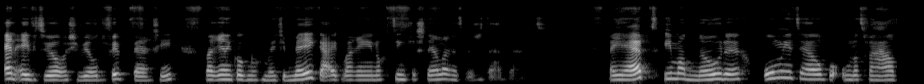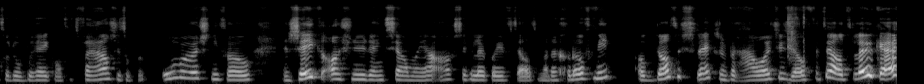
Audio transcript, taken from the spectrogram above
En eventueel als je wil de VIP-versie, waarin ik ook nog een beetje meekijk, waarin je nog tien keer sneller het resultaat behaalt. Maar je hebt iemand nodig om je te helpen om dat verhaal te doorbreken. Want het verhaal zit op een onbewust niveau. En zeker als je nu denkt, Selma, ja, hartstikke leuk wat je vertelt, maar dat geloof ik niet. Ook dat is slechts een verhaal wat je zelf vertelt. Leuk hè?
